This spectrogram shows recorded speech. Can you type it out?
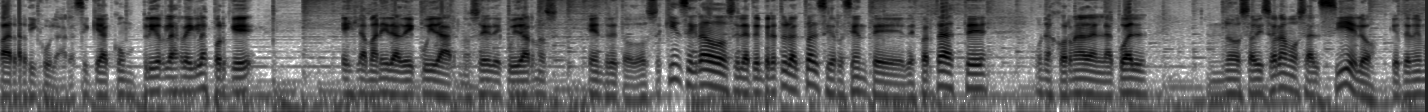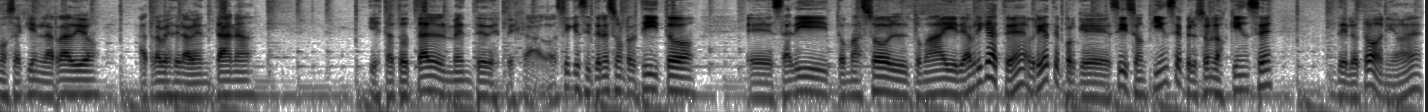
particular. Así que a cumplir las reglas porque es la manera de cuidarnos, eh, de cuidarnos entre todos. 15 grados la temperatura actual si recién te despertaste. Una jornada en la cual nos avisoramos al cielo que tenemos aquí en la radio a través de la ventana y está totalmente despejado. Así que si tenés un ratito, eh, salí, toma sol, toma aire, abrigate, eh, abrigate porque sí, son 15, pero son los 15 del otoño,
